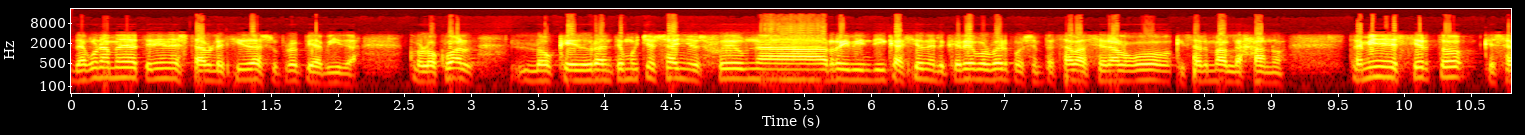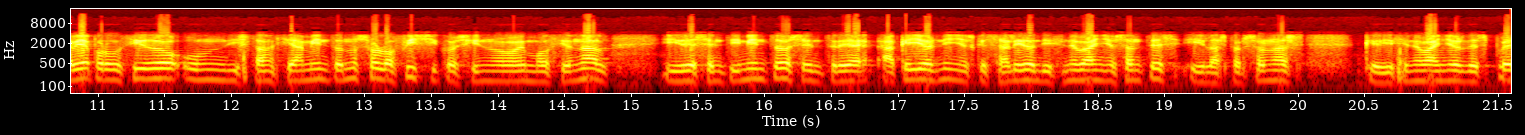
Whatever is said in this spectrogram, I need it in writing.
de alguna manera tenían establecida su propia vida. Con lo cual, lo que durante muchos años fue una reivindicación, el querer volver, pues empezaba a ser algo quizás más lejano. También es cierto que se había producido un distanciamiento no solo físico, sino emocional y de sentimientos entre aquellos niños que salieron 19 años antes y las personas que 19 años después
